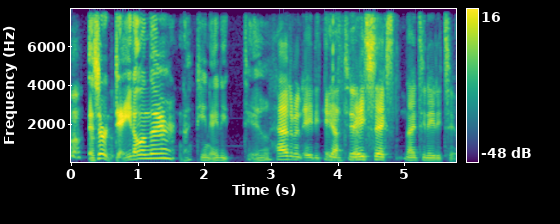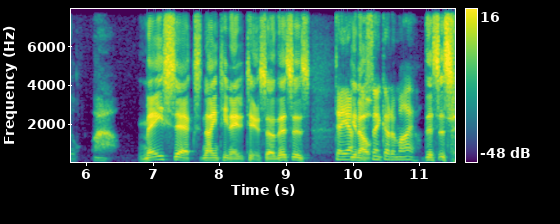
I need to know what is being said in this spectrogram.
Is there a date on there? 1982. Had him in 80, yeah, 82. May 6th, 1982. Wow. May 6, 1982. So this is, Day after you know, Cinco de Mayo. this is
